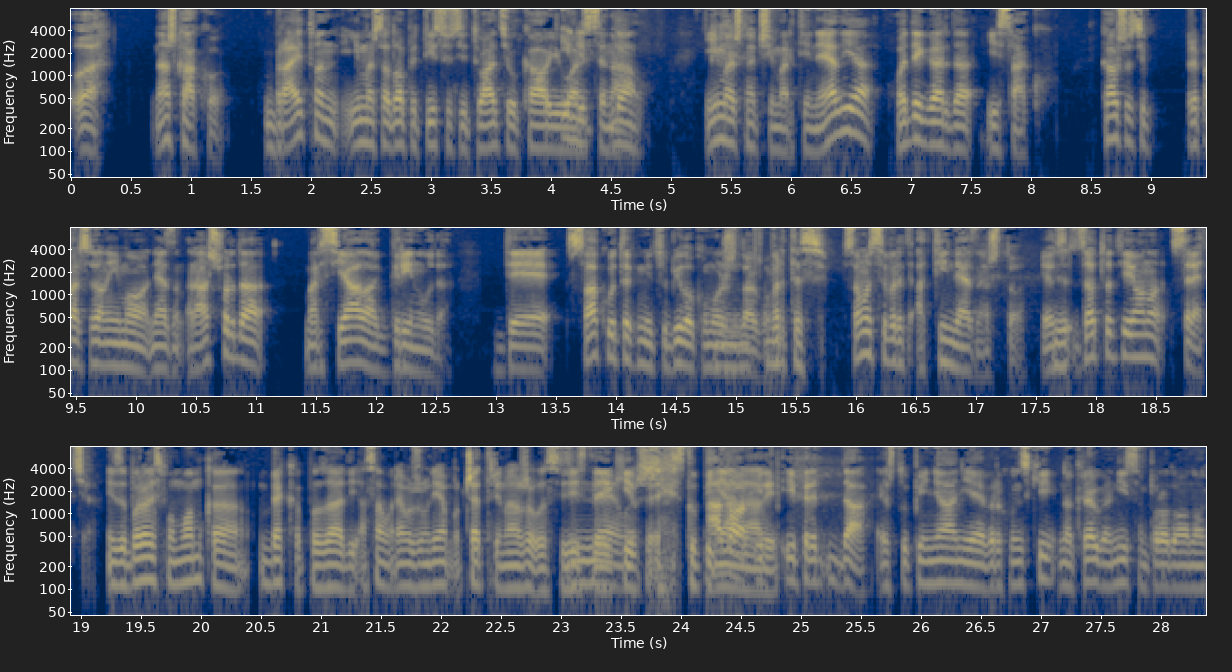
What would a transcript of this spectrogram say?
uh, znaš kako, Brighton imaš sad opet istu situaciju kao i u Ili- Arsenalu. da. Imaš, znači, Martinellija, Odegarda i Saku. Kao što si pre par sezona imao, ne znam, Rashforda, Marcijala, Greenwooda, gde svaku utakmicu bilo ko može da go. Vrte se. Samo se vrti, a ti ne znaš to. Jer, zato ti je ono sreća. I zaboravili smo momka beka pozadi, a samo ne možemo da imamo četiri, nažalost, iz iste Ne ekipe, može. Stupinjana, A, dobro, ali... i, i pred, da, Estupinjan je vrhunski, na kraju ga nisam prodao ono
